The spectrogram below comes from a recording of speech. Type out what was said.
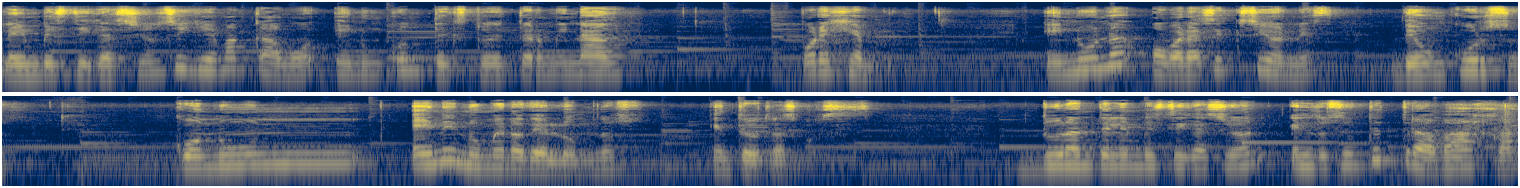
La investigación se lleva a cabo en un contexto determinado. Por ejemplo, en una o varias secciones de un curso, con un n número de alumnos, entre otras cosas. Durante la investigación, el docente trabaja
